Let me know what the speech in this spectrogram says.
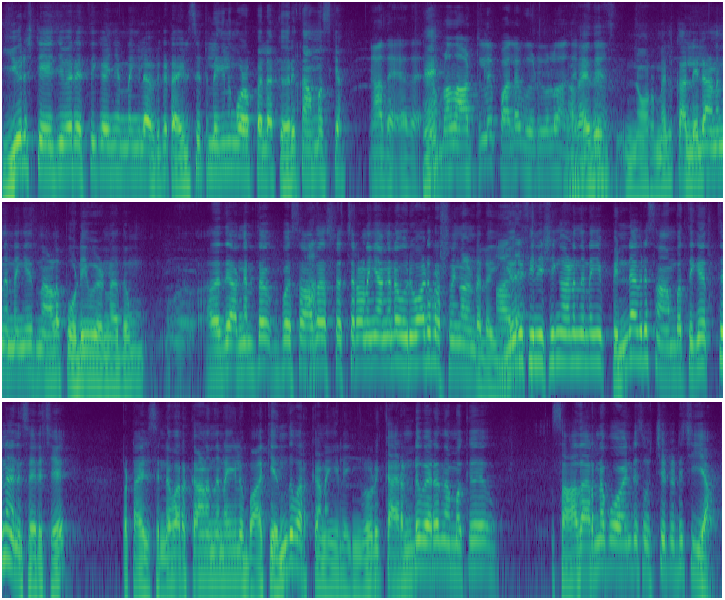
ഈ ഒരു സ്റ്റേജ് വരെ എത്തിക്കഴിഞ്ഞിട്ടുണ്ടെങ്കിൽ അവർക്ക് ടൈൽസ് ഇട്ടില്ലെങ്കിലും കുഴപ്പമില്ല കയറി താമസിക്കാം. അതെ അതെ. നമ്മുടെ നാട്ടിൽ പല വീടുകളും അതായത് നോർമൽ കല്ലിലാണെന്നുണ്ടെങ്കിൽ നാളെ പൊടി വീണതും ഏഹ്, അതായത് അങ്ങനത്തെ ഇപ്പോൾ സാധാ സ്ട്രക്ചർ ആണെങ്കിൽ അങ്ങനെ ഒരുപാട് പ്രശ്നങ്ങളുണ്ടല്ലോ ഈ ഒരു ഫിനിഷിംഗ് ആണെന്നുണ്ടെങ്കിൽ പിന്നെ അവർ സാമ്പത്തികത്തിനനുസരിച്ച് ഇപ്പോൾ ടൈൽസിന്റെ വർക്കാണെന്നുണ്ടെങ്കിലും ബാക്കി എന്ത് വർക്കാണെങ്കിലും ഇൻക്ലൂഡ് കറണ്ട് വരെ നമുക്ക് സാധാരണ പോയിന്റ് സ്വിച്ച് ഇട്ടിട്ട് ചെയ്യാം.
